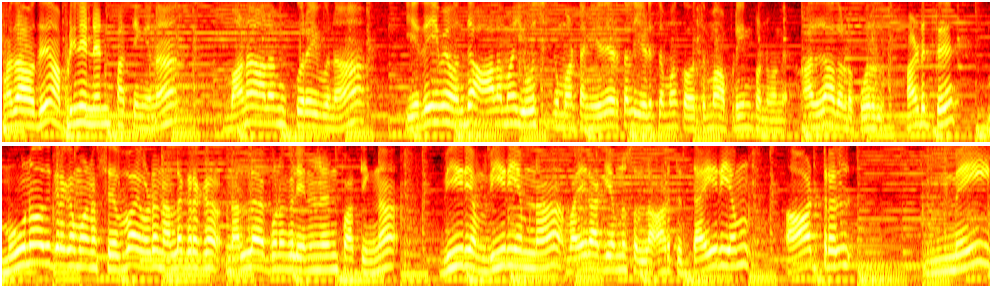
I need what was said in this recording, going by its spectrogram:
அதாவது அப்படின்னு என்னென்னு பார்த்தீங்கன்னா மன ஆழம் குறைவுனா எதையுமே வந்து ஆழமாக யோசிக்க மாட்டாங்க. எதை எடுத்தாலும் எடுத்தோமா கவுத்தமா அப்படின்னு பண்ணுவாங்க. அதுதான் அதோட பொருள். அடுத்து மூணாவது கிரகமான செவ்வாயோட நல்ல கிரக நல்ல குணங்கள் என்னென்னு பார்த்தீங்கன்னா வீரியம். வீரியம்னா வைராகியம்னு சொல்லலாம். அடுத்து தைரியம் ஆற்றல் மெய்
